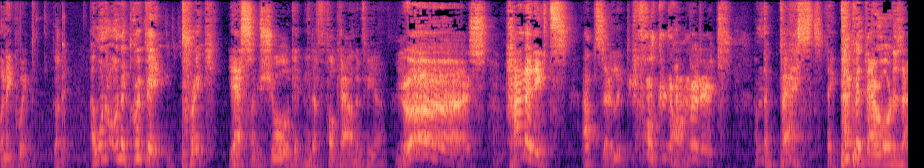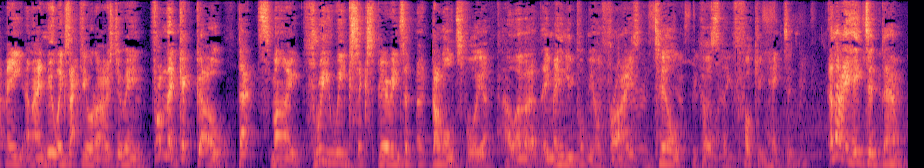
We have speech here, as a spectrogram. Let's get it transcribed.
Unequip. Got it. I want to unequip it, prick. Yes, I'm sure. Get me the fuck out of here. Yes! Hammered it! Absolutely fucking hammered it! I'm the best. They peppered their orders at me and I knew exactly what I was doing from the get-go. That's my three weeks experience at McDonald's for you. However, they mainly put me on fries until because they fucking hated me. And I hated them.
